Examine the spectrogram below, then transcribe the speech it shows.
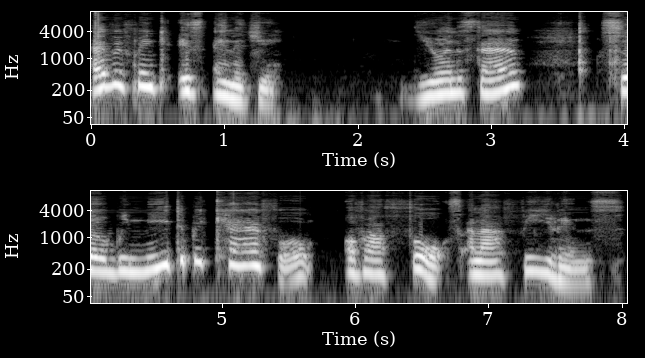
everything is energy. Do you understand? So we need to be careful of our thoughts and our feelings.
